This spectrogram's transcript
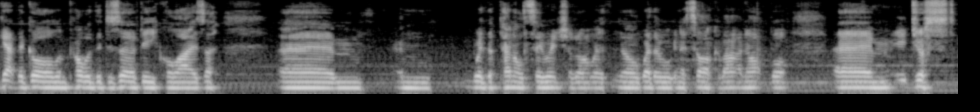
get the goal and probably the deserved equaliser, um, and with the penalty, which I don't know whether we're going to talk about or not, but um, it just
